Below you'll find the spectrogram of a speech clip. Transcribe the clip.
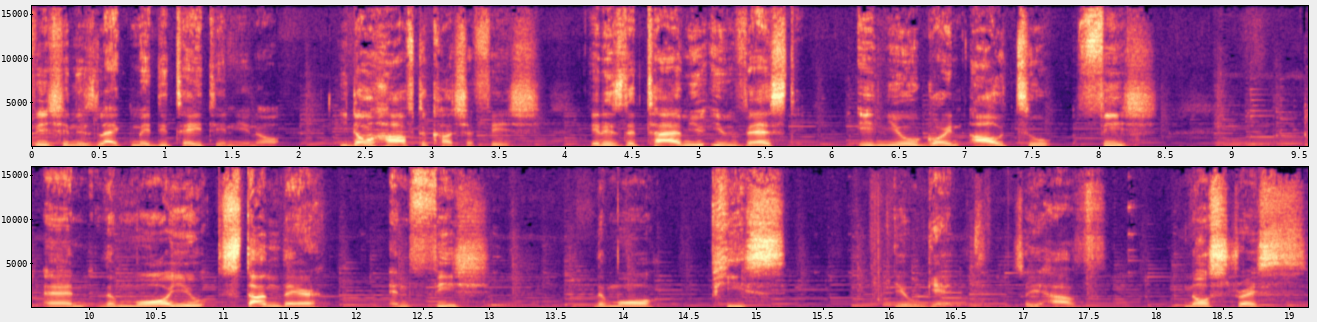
Fishing is like meditating, you know. You don't have to catch a fish. It is the time you invest in you going out to fish. And the more you stand there and fish, the more peace you'll get. So you have no stress.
